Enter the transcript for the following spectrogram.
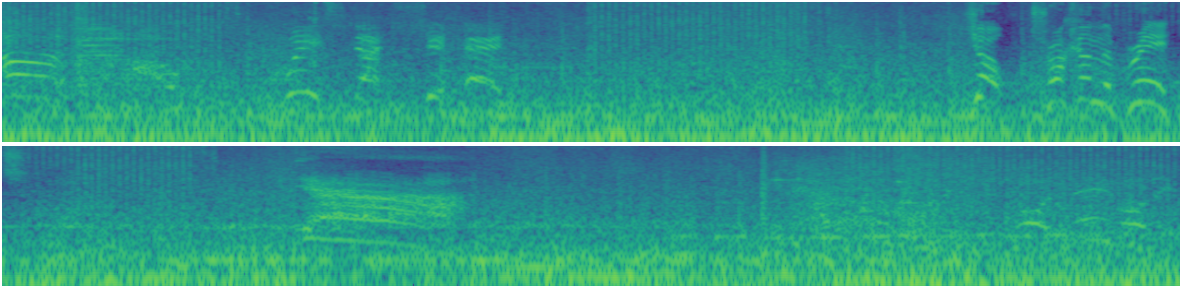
Ah! Waste that shithead! Yo, truck on the bridge. Yeah! Your name on it!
